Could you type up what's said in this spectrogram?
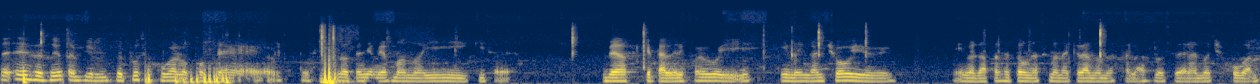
e- es eso, yo también me puse a jugarlo porque pues, lo tenía en mi hermano ahí y quise ver qué tal el juego y, y me enganchó y, y me la pasé toda una semana quedándome hasta las 12 de la noche jugando.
